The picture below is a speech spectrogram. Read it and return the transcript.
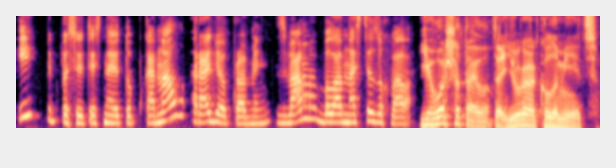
І підписуйтесь на Ютуб канал Радіо Промінь. З вами була Настя Зухвала. Єгор Шатайло. Та Юра Коломієць.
